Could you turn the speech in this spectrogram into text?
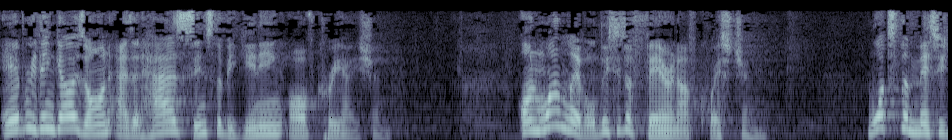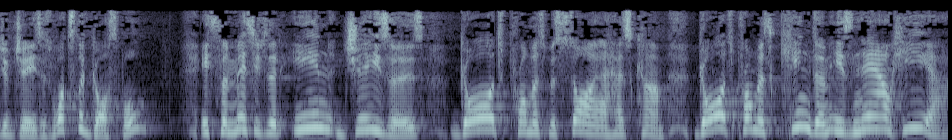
everything goes on as it has since the beginning of creation. On one level, this is a fair enough question. What's the message of Jesus? What's the gospel? It's the message that in Jesus, God's promised Messiah has come. God's promised kingdom is now here.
